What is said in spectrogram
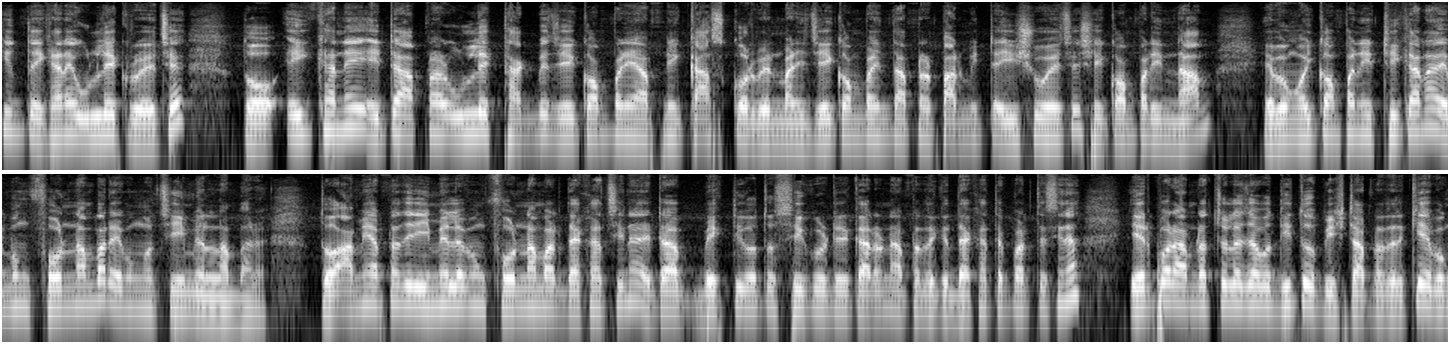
কিন্তু এখানে উল্লেখ রয়েছে। তো এইখানে এটা আপনার উল্লেখ থাকবে যেই কোম্পানি আপনি কাজ করবেন মানে যেই কোম্পানিতে আপনার পারমিটটা ইস্যু হয়েছে, সেই কোম্পানির নাম এবং ওই কোম্পানির ঠিকানা এবং ফোন নাম্বার এবং হচ্ছে ইমেল নাম্বার তো আমি আপনাদের ইমেল এবং ফোন নাম্বার দেখাচ্ছি না, এটা ব্যক্তিগত সিকিউরিটির কারণে আপনাদেরকে দেখাতে পারতেছি না। এরপর আমরা চলে যাব দ্বিতীয় পৃষ্ঠা আপনাদেরকে এবং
